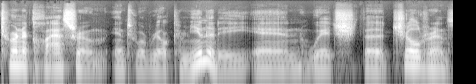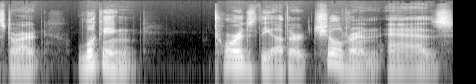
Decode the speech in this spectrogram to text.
turn a classroom into a real community in which the children start looking towards the other children as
